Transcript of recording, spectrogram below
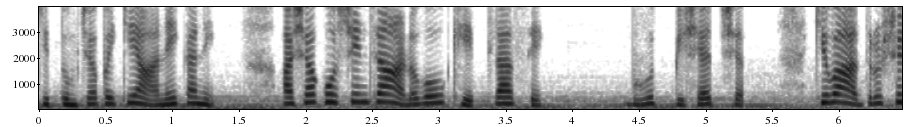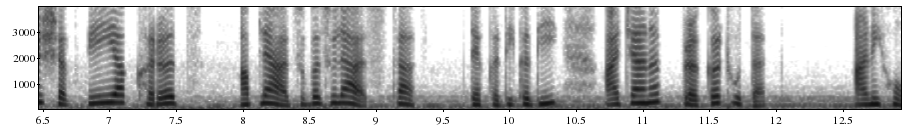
की तुमच्यापैकी अनेकांनी अशा गोष्टींचा अनुभव घेतला असेल. भूत पिशाच्य किंवा अदृश्य शक्ती या खरंच आपल्या आजूबाजूला असतात. त्या कधीकधी अचानक प्रकट होतात. आणि हो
